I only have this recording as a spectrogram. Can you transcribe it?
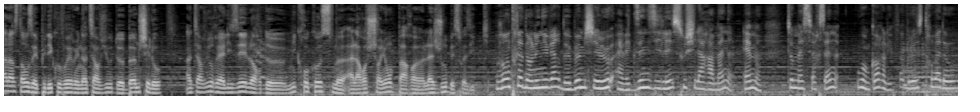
À l'instant, vous avez pu découvrir une interview de Bum Shello, interview réalisée lors de Microcosme à La Roche-sur-Yon par euh, Lajoub et Swazik. Rentrez dans l'univers de Bumchello avec Zenzile, Sushila Raman, M, Thomas Fersen ou encore les fabuleuses Troubadours.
